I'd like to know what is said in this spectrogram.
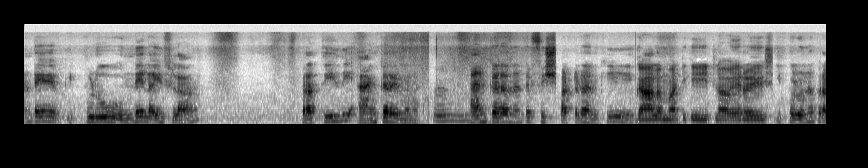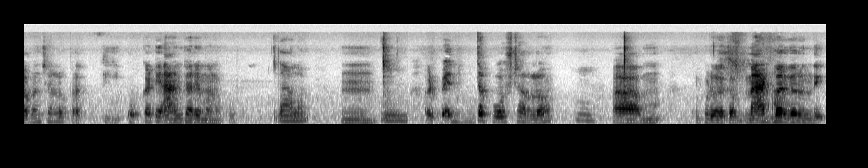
అంటే ఇప్పుడు ఉండే లైఫ్లో ప్రతిదీ యాంకరే మనకు. యాంకర్ అని అంటే ఫిష్ పట్టడానికి గాలం వాటికి ఇట్లా వేసి ఇప్పుడున్న ప్రపంచంలో ప్రతి ఒక్కటి యాంకరే మనకు. గాలం. పెద్ద పోస్టర్లో ఇప్పుడు ఒక మ్యాక్ బర్గర్ ఉంది.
